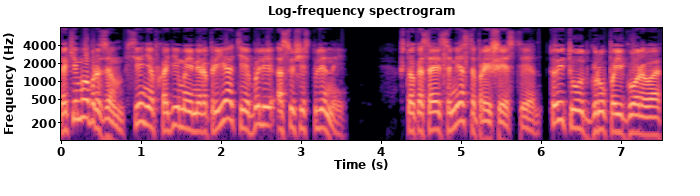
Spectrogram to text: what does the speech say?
Таким образом, все необходимые мероприятия были осуществлены. Что касается места происшествия, то и тут группа Егорова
